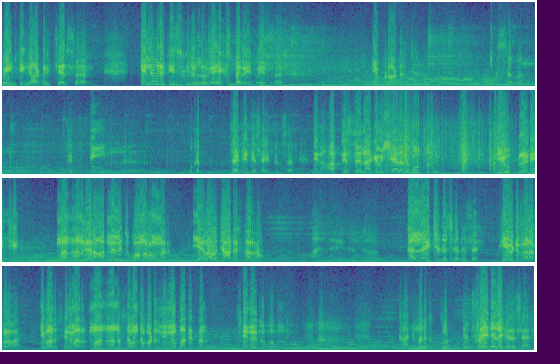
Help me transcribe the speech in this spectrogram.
పెయింటింగ్ ఆర్డర్ ఇచ్చారు సార్ డెలివరీ తీసుకునేలోగా ఎక్స్పైర్ అయిపోయారు సార్ ఎప్పుడు ఆర్డర్ ఇచ్చారు? ఒక సెవెన్ ఫిఫ్టీన్ ఒక థర్టీ డేస్ అయిపోయింది సార్ నేను ఆర్టిస్ట్ నాకు విషయాలని గుర్తుంది. యూ బ్లడ్ ఇచ్చి మా నాన్నగారు ఆరు నెలల నుంచి కోమలో ఉన్నారు. ఎలా వచ్చి ఆర్డర్ ఇస్తారా? అదే కదా. కల్లో ఇచ్చిండొచ్చు కదా సార్? ఏమిటి వేళకొడవా ఇవాళ శనివారం. మా నాన్న శవంతో పాటు నిన్ను బాధిస్తాను శని వదిలిపోతుంది కానీ మనకు గుడ్ ఫ్రైడేనే కదా సార్?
